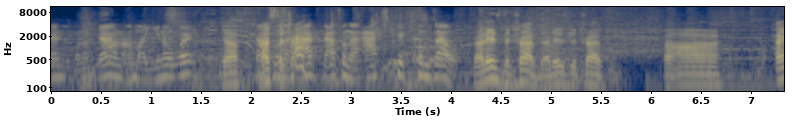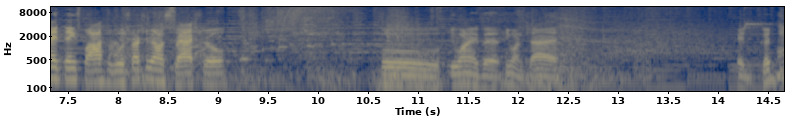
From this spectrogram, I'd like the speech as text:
when I'm down, I'm like, you know what? yeah, That's, that's the the trap. axe, That's when the axe kick comes out. That is the trap. That is the trap. Uh, anything's possible, especially on Smashville. Ooh, he wanted to, he wanted that. Okay, good GI.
